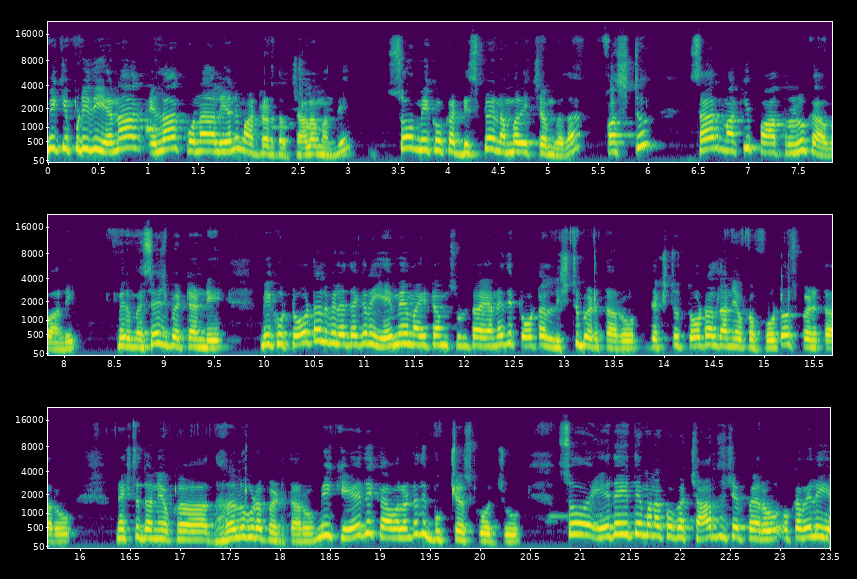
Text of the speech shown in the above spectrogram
మీకు ఇప్పుడు ఇది ఎలా ఎలా కొనాలి అని మాట్లాడతారు చాలామంది. సో మీకు ఒక డిస్ప్లే నెంబర్ ఇచ్చాం కదా ఫస్ట్ సార్ మాకు పాత్రలు కావాలి. మీరు మెసేజ్ పెట్టండి. మీకు టోటల్ వీళ్ళ దగ్గర ఏమేమి ఐటమ్స్ ఉంటాయి అనేది టోటల్ లిస్ట్ పెడతారు. నెక్స్ట్ టోటల్ దాని యొక్క ఫొటోస్ పెడతారు. నెక్స్ట్ దాని యొక్క ధరలు కూడా పెడతారు. మీకు ఏది కావాలంటే అది బుక్ చేసుకోవచ్చు. సో ఏదైతే మనకు ఒక ఛార్జ్ చెప్పారో ఒకవేళ ఈ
